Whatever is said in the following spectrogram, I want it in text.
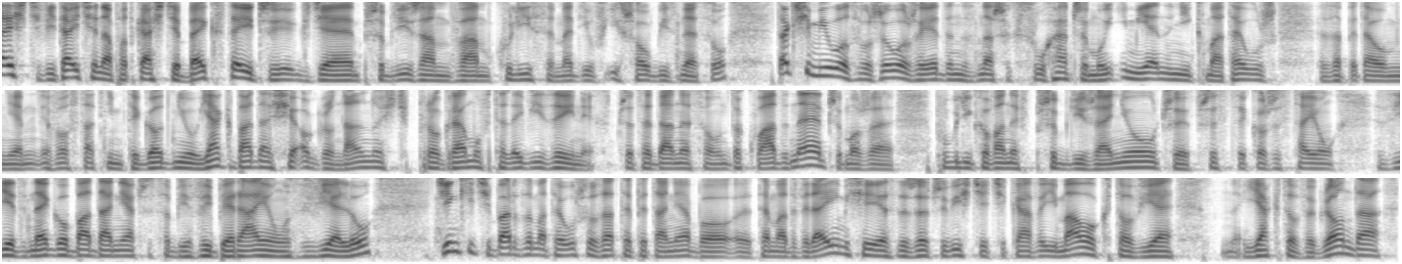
Cześć, witajcie na podcaście Backstage, gdzie przybliżam wam kulisy mediów i show biznesu. Tak się miło złożyło, że jeden z naszych słuchaczy, mój imiennik Mateusz, zapytał mnie w ostatnim tygodniu, jak bada się oglądalność programów telewizyjnych. Czy te dane są dokładne, czy może publikowane w przybliżeniu, czy wszyscy korzystają z jednego badania, czy sobie wybierają z wielu. Dzięki ci bardzo Mateuszu za te pytania, bo temat wydaje mi się jest rzeczywiście ciekawy i mało kto wie, jak to wygląda.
